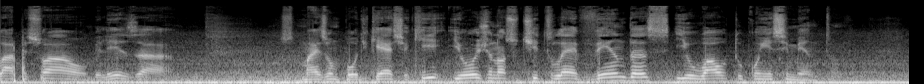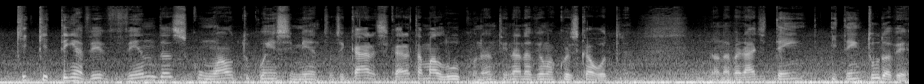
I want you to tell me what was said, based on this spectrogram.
Olá pessoal, beleza? Mais um podcast aqui e hoje o nosso título é Vendas e o Autoconhecimento. O que, que tem a ver vendas com autoconhecimento? De cara, esse cara tá maluco, né? Não tem nada a ver uma coisa com a outra. Não, na verdade tem e tem tudo a ver,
